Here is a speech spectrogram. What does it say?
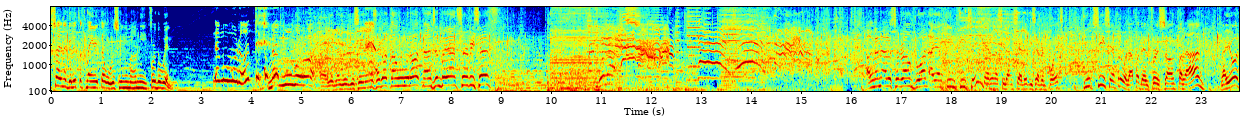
sign na galit at mainit ang ulo sa'yo ni Mami for the win? Namumurot. Namumurot. Oh, yan nagugusto niya na sagot. Namumurot. Nandyan ba yan? Services? Wala. Ang nanalo sa round 1 ay ang Team Teaching. Meron na silang 77 points. Cutesy, siyempre wala pa dahil first round pa lang. Ngayon,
